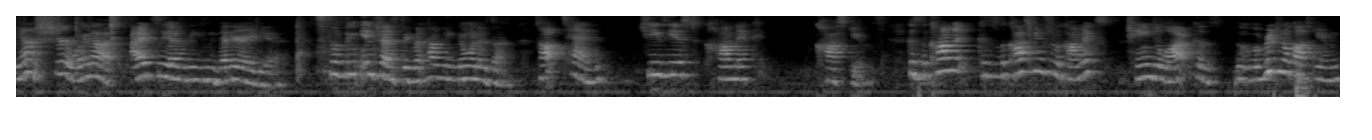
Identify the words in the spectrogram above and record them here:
Yeah, sure, why not? I actually have an even better idea. Something interesting that probably no one has done. Top 10 cheesiest comic costumes. Because the comic, because the costumes from the comics change a lot. Because the original costumes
